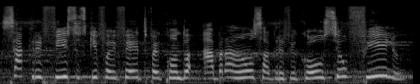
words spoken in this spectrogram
sacrifícios que foi feito foi quando Abraão sacrificou o seu filho.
